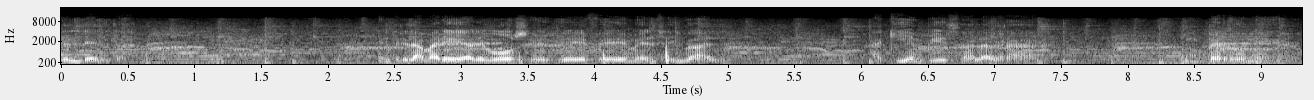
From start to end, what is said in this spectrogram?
Del Delta, entre la marea de voces de FM El Ceibal, Aquí empieza a ladrar un perro negro.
